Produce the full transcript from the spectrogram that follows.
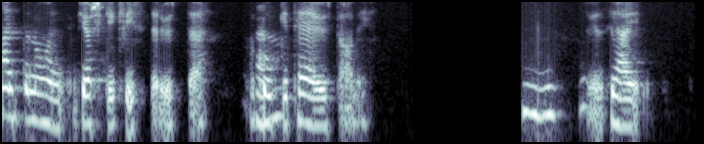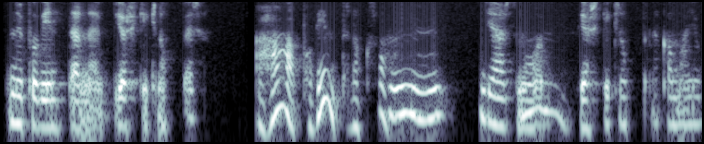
hente noen bjørkekvister ute og Ja. koke te ut av dem. Så nå på vinteren er bjørkeknopper. Aha, på vintern också? Mm. De her små Mm. bjørkeknoppene kan man jo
